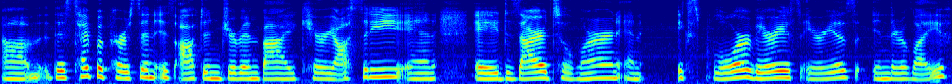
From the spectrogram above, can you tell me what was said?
Um, this type of person is often driven by curiosity and a desire to learn and explore various areas in their life.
